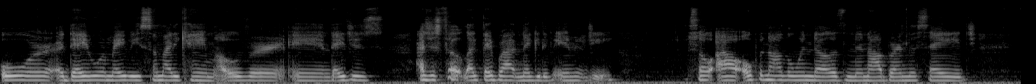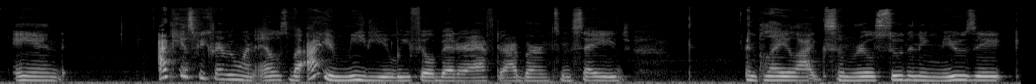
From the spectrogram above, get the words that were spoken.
or a day where maybe somebody came over and they just I just felt like they brought negative energy. So I'll open all the windows and then I'll burn the sage. And I can't speak for everyone else, but I immediately feel better after I burn some sage and play like some real soothing music.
